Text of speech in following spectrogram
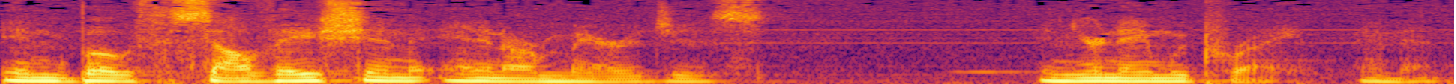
in both salvation and in our marriages. In your name we pray. Amen.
